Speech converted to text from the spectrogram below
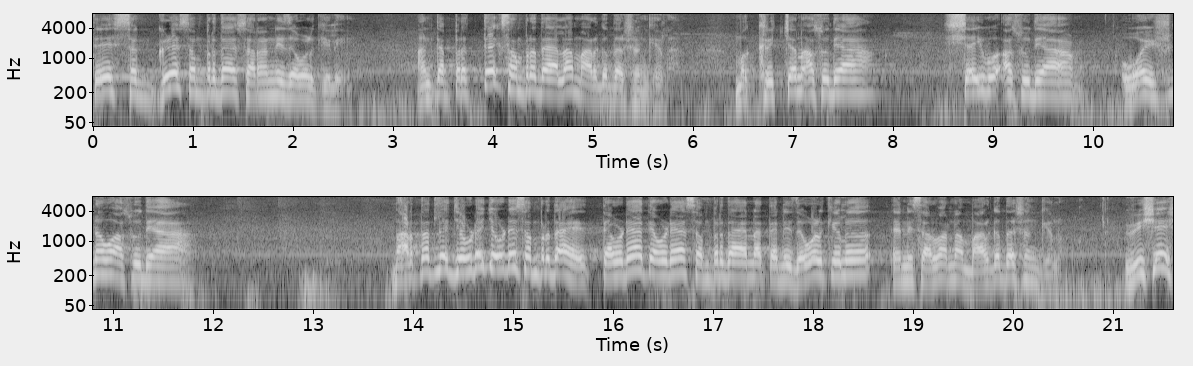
ते सगळे संप्रदाय सरांनी जवळ केले आणि त्या प्रत्येक संप्रदायाला मार्गदर्शन केलं. मग ख्रिश्चन असू द्या शैव असू द्या वैष्णव असू द्या भारतातले जेवढे जेवढे संप्रदाय आहेत तेवढ्या तेवढ्या संप्रदायांना त्यांनी जवळ केलं त्यांनी सर्वांना मार्गदर्शन केलं. विशेष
